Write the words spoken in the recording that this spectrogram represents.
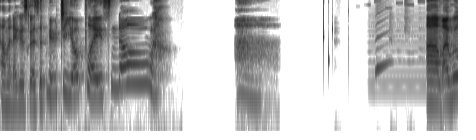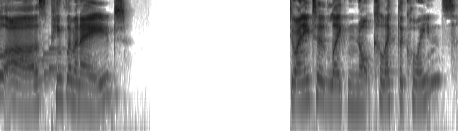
Almanegos goes, I've moved to your place. No. um, I will ask Pink Lemonade. Do I need to like not collect the coins?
